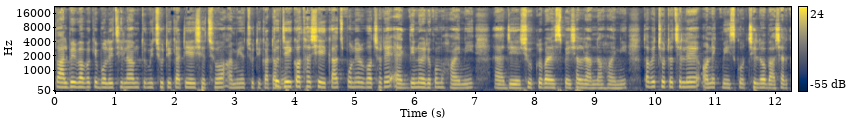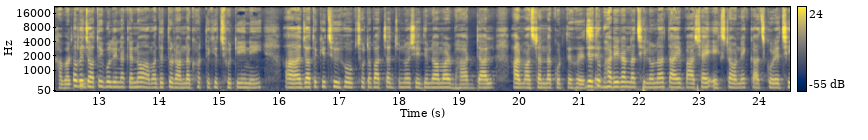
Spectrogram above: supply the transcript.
তো আলবির বাবাকে বলেছিলাম তুমি ছুটি কাটিয়ে এসেছ আমিও ছুটি কাটাবো। তো যেই কথা সেই কাজ পনেরো বছরে একদিনও এরকম হয়নি যে শুক্রবার স্পেশাল রান্না হয়নি। তবে ছোট ছেলে অনেক মিস করছিল বাসার খাবার তবে যতই বলি না কেন আমাদের তো রান্নাঘর থেকে ছুটিই নেই। যত কিছুই হোক ছোট বাচ্চার জন্য সেই জন্য আমার ভাত ডাল আর মাছ রান্না করতে হয়েছে। যেহেতু ভারী রান্না ছিল না তাই বাসায় এক্সট্রা অনেক কাজ করেছি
